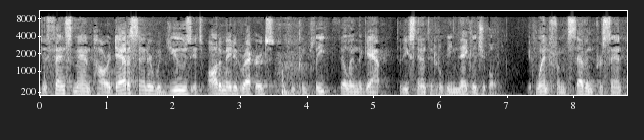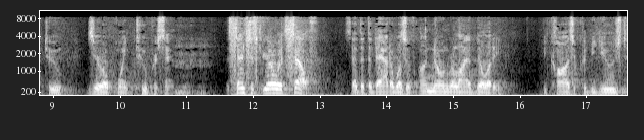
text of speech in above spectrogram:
Defense Manpower Data Center would use its automated records to complete fill in the gap to the extent that it'll be negligible. It went from 7% to 0.2%. The Census Bureau itself said that the data was of unknown reliability because it could be used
